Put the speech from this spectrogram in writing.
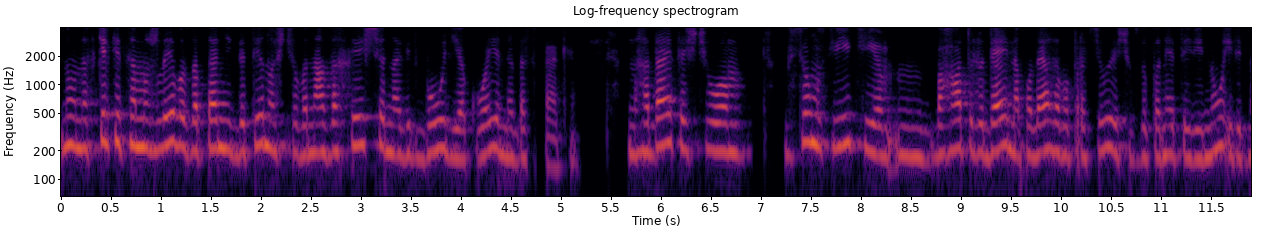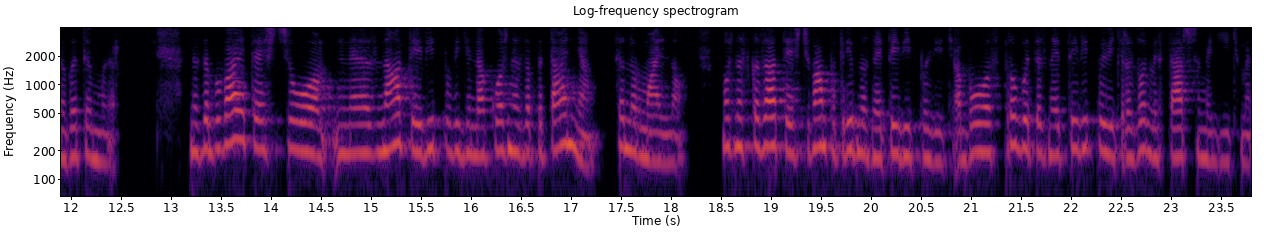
Ну, наскільки це можливо, запевніть дитину, що вона захищена від будь-якої небезпеки. Нагадайте, що у всьому світі багато людей наполегливо працює, щоб зупинити війну і відновити мир. Не забувайте, що не знати відповіді на кожне запитання це нормально. Можна сказати, що вам потрібно знайти відповідь, або спробуйте знайти відповідь разом із старшими дітьми.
